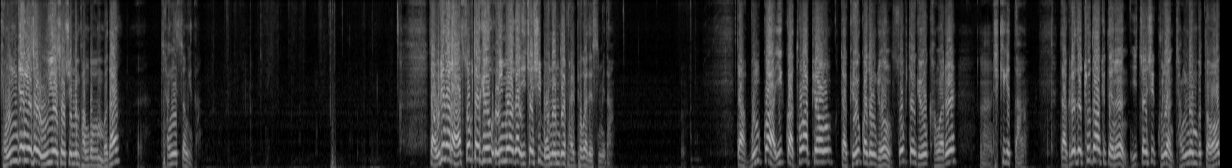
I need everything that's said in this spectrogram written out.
경쟁에서 우위에 설 수 있는 방법은 뭐다? 창의성이다. 자, 우리나라 소프트웨어 교육 의무화가 2015년도에 발표가 됐습니다. 자, 문과, 이과, 통합형 자, 교육과정 중 소프트웨어 교육 강화를 어, 시키겠다. 자, 그래서 초등학교 때는 2019년 작년부터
